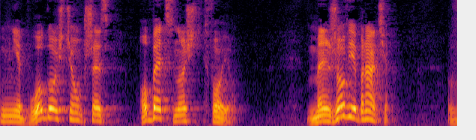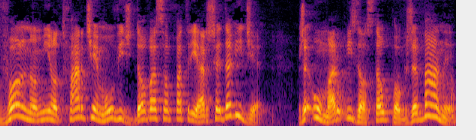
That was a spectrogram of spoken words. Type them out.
mnie błogością przez obecność Twoją. Mężowie bracia, wolno mi otwarcie mówić do Was o patriarsze Dawidzie, że umarł i został pogrzebany,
